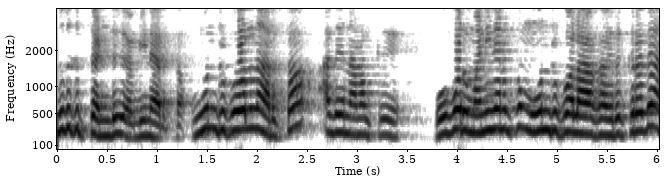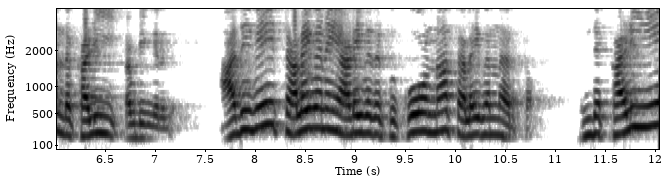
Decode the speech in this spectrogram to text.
முதுகுத்தண்டு அப்படின்னு அர்த்தம். மூன்று கோல்னு அர்த்தம். அது நமக்கு ஒவ்வொரு மனிதனுக்கும் மூன்று கோலாக இருக்கிறது அந்த களி அப்படிங்கிறது. அதுவே தலைவனை அடைவதற்கு கோன்னா தலைவன் அர்த்தம். இந்த களியே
